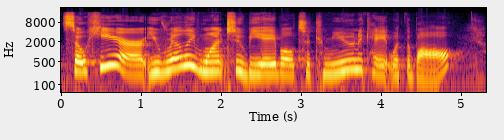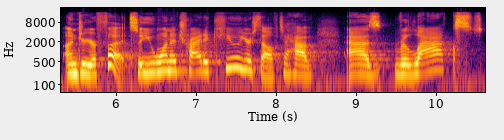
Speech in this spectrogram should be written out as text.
so here, you really want to be able to communicate with the ball under your foot. So you want to try to cue yourself to have as relaxed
